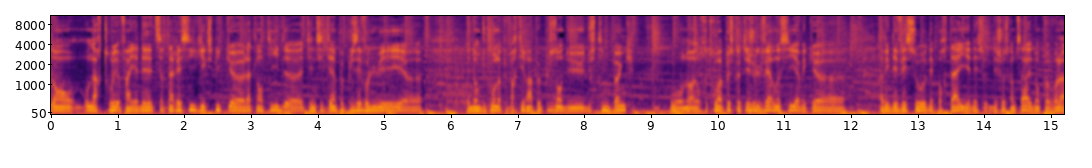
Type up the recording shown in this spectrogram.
on a retrouvé, enfin il y a certains récits qui expliquent que l'Atlantide euh, était une cité un peu plus évoluée euh, et donc du coup on a pu partir un peu plus dans du, steampunk où on, retrouve un peu ce côté Jules Verne aussi avec euh, des vaisseaux, des portails et des, choses comme ça et donc voilà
